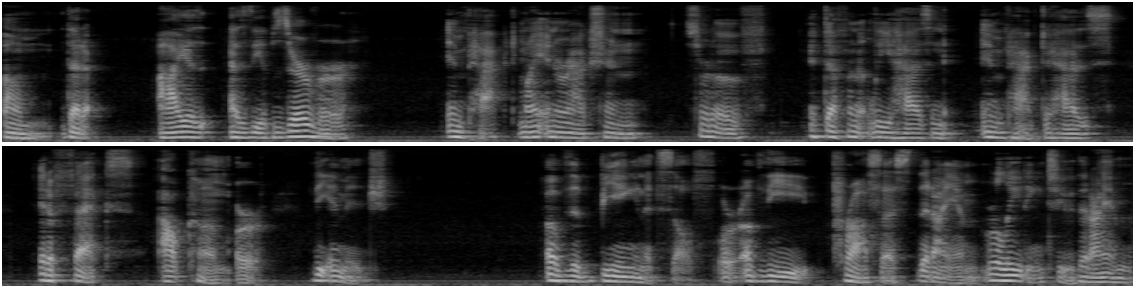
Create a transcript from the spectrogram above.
um, that I, as, as the observer, impact. My interaction sort of, it definitely has an impact. It has, it affects outcome or the image of the being in itself or of the process that I am relating to, that I am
